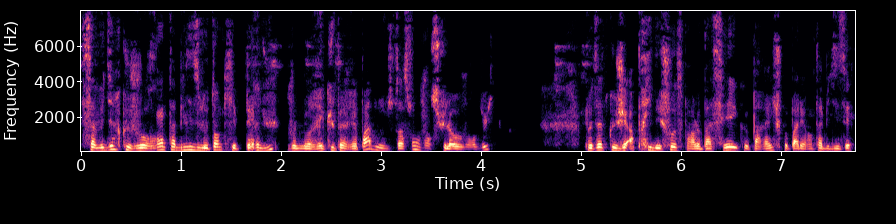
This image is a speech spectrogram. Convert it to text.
Ça veut dire que je rentabilise le temps qui est perdu, je ne le récupérerai pas, de toute façon j'en suis là aujourd'hui. Peut-être que j'ai appris des choses par le passé et que pareil je peux pas les rentabiliser.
